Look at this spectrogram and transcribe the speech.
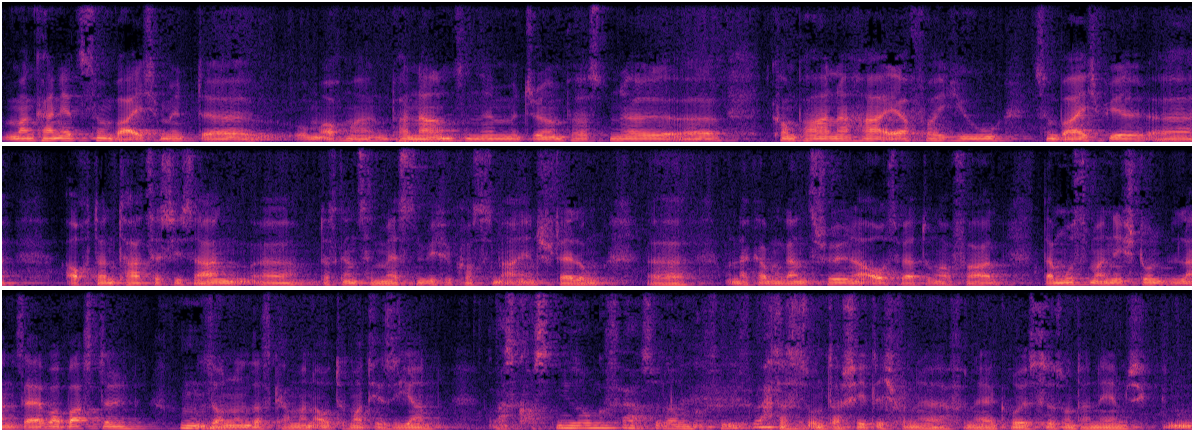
Man kann jetzt zum Beispiel mit, äh, um auch mal ein paar Namen zu nennen, mit German Personal, äh, Compana, HR4U zum Beispiel, äh, auch dann tatsächlich sagen, äh, das Ganze messen, wie viel kostet eine Einstellung. Äh, und da kann man ganz schöne Auswertungen erfahren. Da muss man nicht stundenlang selber basteln, mhm. sondern das kann man automatisieren. Was kosten die so ungefähr? Hast du da ein Gefühl für? Ach, das ist unterschiedlich von der, von der Größe des Unternehmens.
